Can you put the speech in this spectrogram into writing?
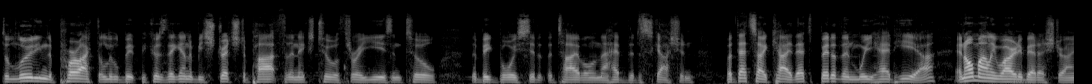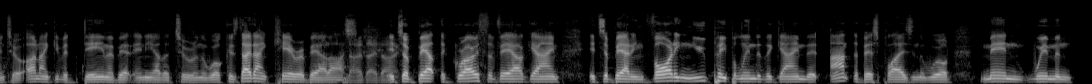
diluting the product a little bit because they're going to be stretched apart for the next two or three years until the big boys sit at the table and they have the discussion. But that's okay. That's better than we had here. And I'm only worried about Australian tour. I don't give a damn about any other tour in the world because they don't care about us. No, they don't. It's about the growth of our game. It's about inviting new people into the game that aren't the best players in the world, men, women,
